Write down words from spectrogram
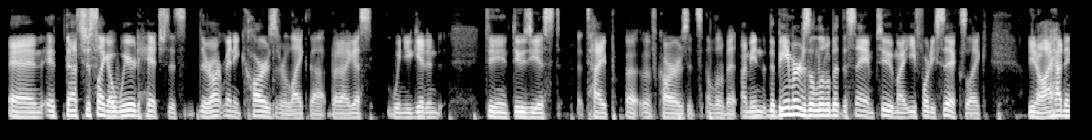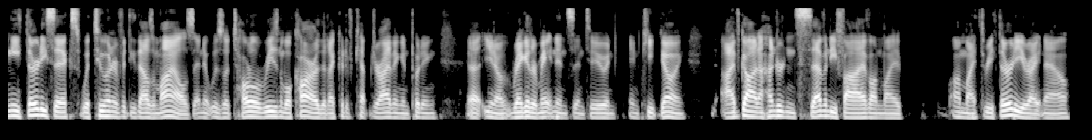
And it that's just like a weird hitch. That's there aren't many cars that are like that. But I guess when you get into the enthusiast type uh, of cars, it's a little bit. I mean, the Beamer is a little bit the same too. My E46, like, you know, I had an E36 with 250,000 miles, and it was a total reasonable car that I could have kept driving and putting, uh, you know, regular maintenance into and and keep going. I've got 175 on my on my 330 right now,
